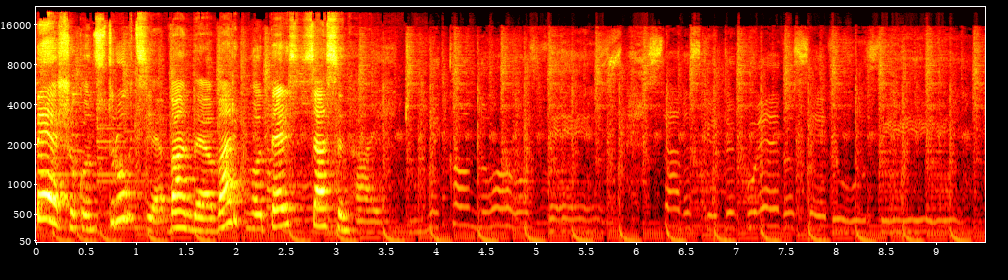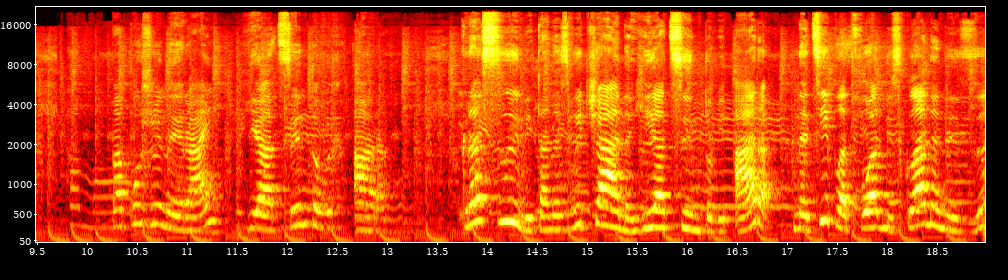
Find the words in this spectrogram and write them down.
Перша конструкція puedo seducir. Amor, Папужиний рай гіацинтових ара. Красиві та незвичайно гіацинтові ара на цій платформі складені з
